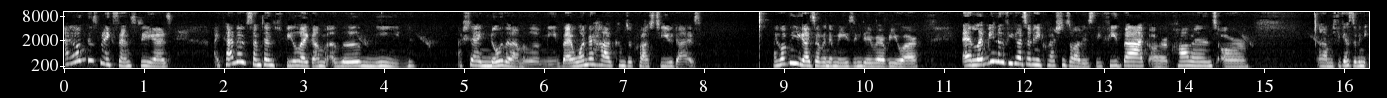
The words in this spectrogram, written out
I hope this makes sense to you guys. I kind of sometimes feel like I'm a little mean. Actually, I know that I'm a little mean, but I wonder how it comes across to you guys. I hope that you guys have an amazing day wherever you are. And let me know if you guys have any questions, obviously, feedback or comments, or um, if you guys have any,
